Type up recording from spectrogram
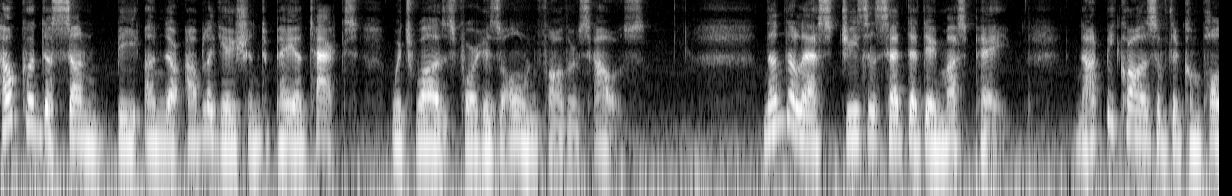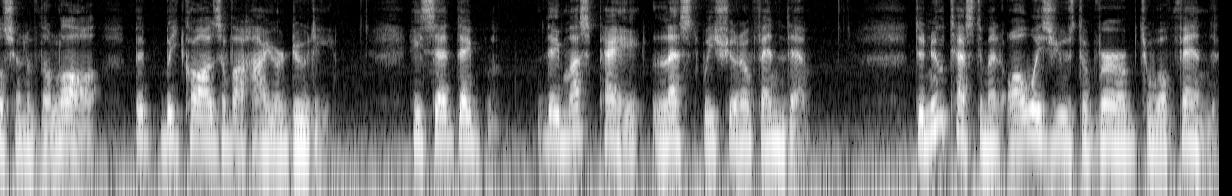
How could the son be under obligation to pay a tax which was for his own father's house? Nonetheless, Jesus said that they must pay, not because of the compulsion of the law, but because of a higher duty. He said they, they must pay lest we should offend them. The New Testament always used the verb to offend,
